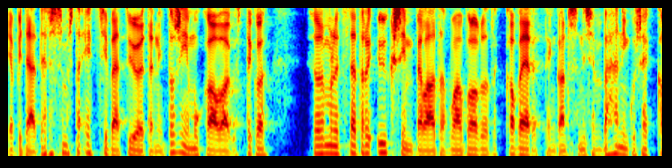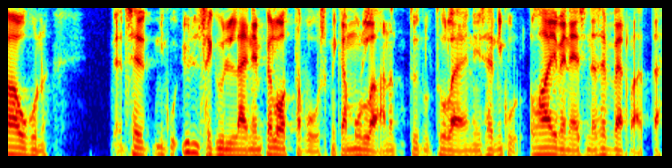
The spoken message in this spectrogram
Ja pitää tehdä semmoista etsivää työtä, niin tosi mukavaa, kun, sitten, kun se on semmoinen, että sitä ei tarvitse yksin pelata, vaan voi pelata kavereiden kanssa, niin se vähän niin kuin se kauhun, se niin kuin yltäkylläinen pelottavuus, mikä mulla aina t- tulee, niin se niin kuin laivenee siinä sen verran, että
